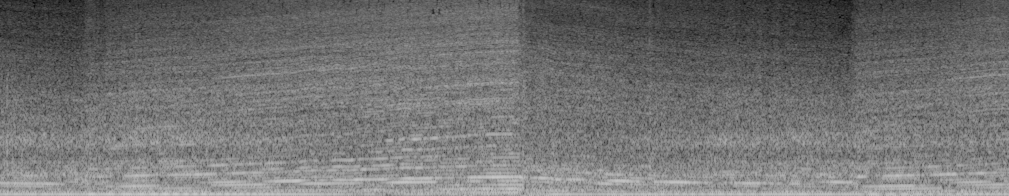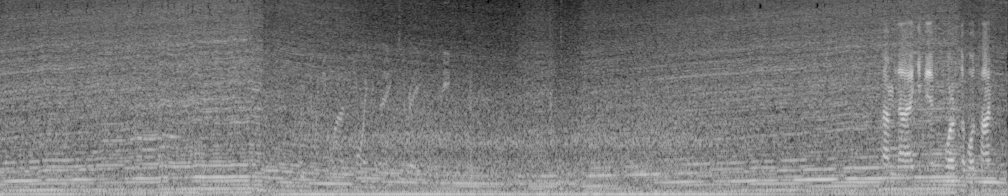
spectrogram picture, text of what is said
Twenty-one point eight three eight. I'm uh, giving it fourth the whole time.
